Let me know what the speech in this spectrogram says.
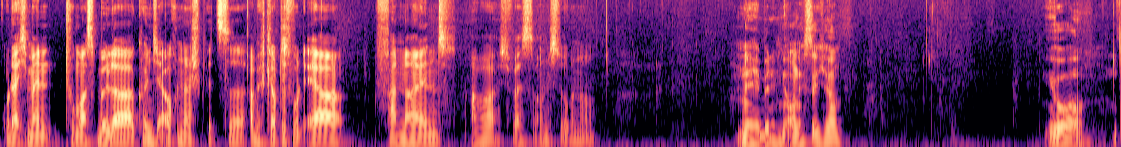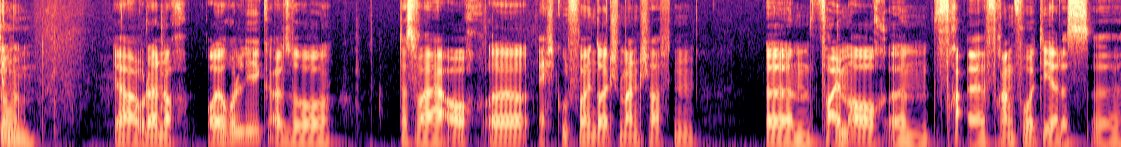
Oder ich meine, Thomas Müller könnte ja auch in der Spitze, aber ich glaube, das wurde eher verneint, aber ich weiß es auch nicht so genau. Nee, bin ich mir auch nicht sicher. Jo, dann. Genau. Ja, oder noch Euroleague, also das war ja auch äh, echt gut vor den deutschen Mannschaften. Ähm, vor allem auch ähm, Fra äh, Frankfurt, die ja das, äh,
